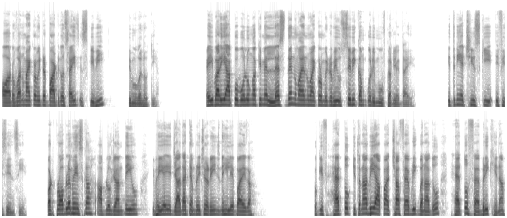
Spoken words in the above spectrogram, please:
और वन माइक्रोमीटर पार्टिकल साइज़ इसकी भी रिमूवल होती है। कई बार ये आपको बोलूँगा कि मैं लेस देन वन माइक्रोमीटर भी उससे भी कम को रिमूव कर लेता है इतनी अच्छी इसकी इफिशियंसी है। बट प्रॉब्लम है इसका, आप लोग जानते ही हो कि भैया ये ज़्यादा टेम्परेचर रेंज नहीं ले पाएगा। क्योंकि तो है तो कितना भी आप अच्छा फैब्रिक बना दो, है तो फैब्रिक है ना।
